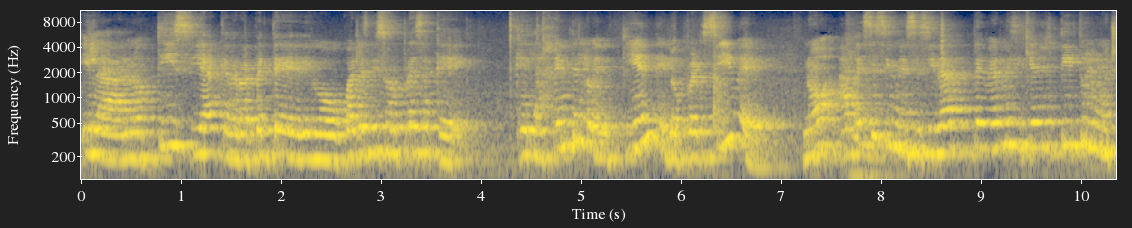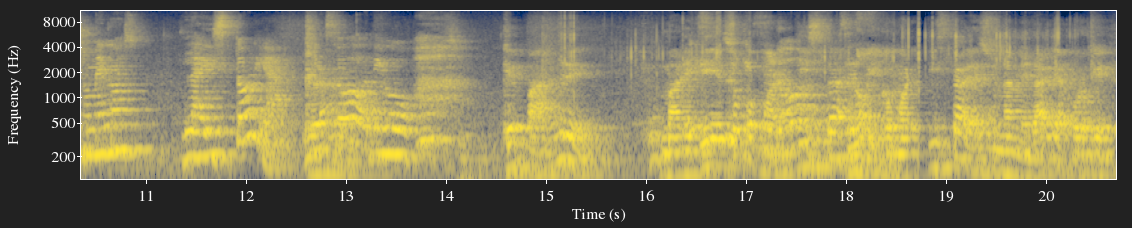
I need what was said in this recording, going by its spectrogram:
y, y, la noticia que de repente digo, ¿cuál es mi sorpresa? Que, que la gente lo entiende y lo percibe. ¿No? A veces sin necesidad de ver ni siquiera el título y mucho menos la historia. Y eso, digo... ¡Qué padre! Mariquí, eso como artista, no, y como artista es una medalla, porque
